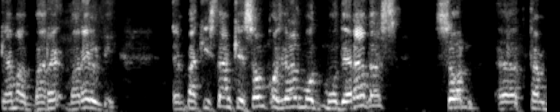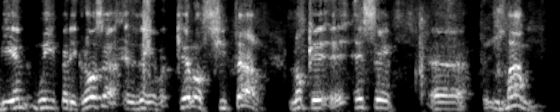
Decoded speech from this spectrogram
llaman Barelvi en Pakistán, que son consideradas moderadas, son también muy peligrosas. quiero citar lo que ese imán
